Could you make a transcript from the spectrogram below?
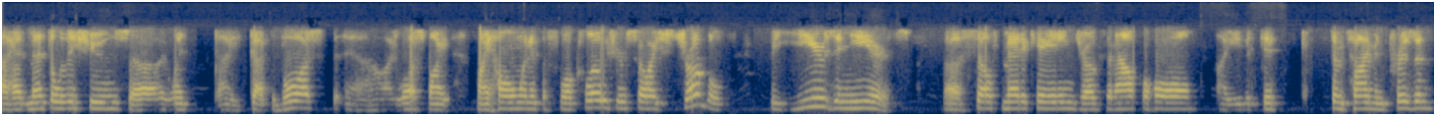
I had mental issues. Uh, I went. I got divorced. Uh, I lost my my home, went into foreclosure. So I struggled for years and years, uh, self-medicating, drugs and alcohol. I even did some time in prison,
